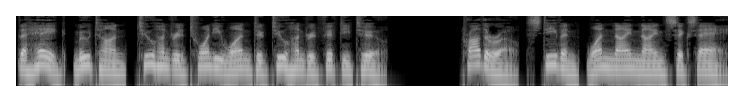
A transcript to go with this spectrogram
The Hague, Mouton, 221–252. Prothero, Stephen, 1996a.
